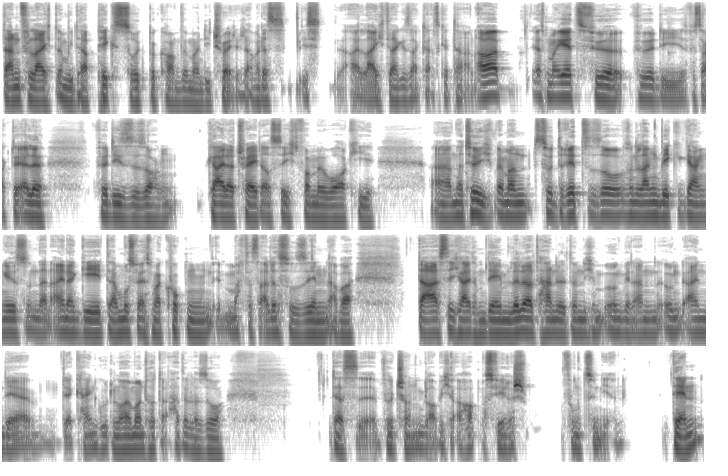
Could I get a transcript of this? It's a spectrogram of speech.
dann vielleicht irgendwie da Picks zurückbekommen, wenn man die tradet. Aber das ist leichter gesagt als getan. Aber erstmal jetzt für, für die, fürs Aktuelle, für diese Saison. Geiler Trade aus Sicht von Milwaukee. Ähm, natürlich, wenn man zu dritt so, so einen langen Weg gegangen ist und dann einer geht, da muss man erstmal gucken, macht das alles so Sinn. Aber da es sich halt um Dame Lillard handelt und nicht um irgendwen irgendeinen, der, der keinen guten Leumund hat oder so, das äh, wird schon, glaube ich, auch atmosphärisch funktionieren. Denn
